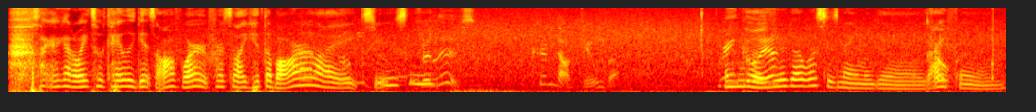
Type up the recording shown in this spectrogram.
It's like I gotta wait till Kaylee gets off work for us to like hit the bar. Like, seriously? And oh look, here go what's his name again? Yifin.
